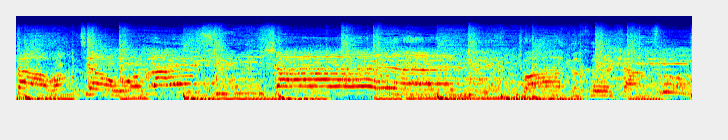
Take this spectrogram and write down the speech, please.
大王叫我来巡山，抓个和尚做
